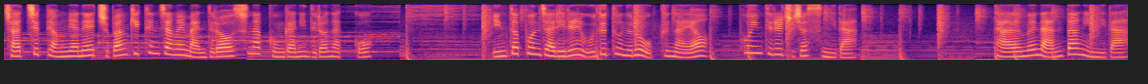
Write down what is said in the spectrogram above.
좌측 벽면에 주방 키 큰 장을 만들어 수납 공간이 늘어났고 인터폰 자리를 우드톤으로 오픈하여 포인트를 주셨습니다. 다음은 안방입니다.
